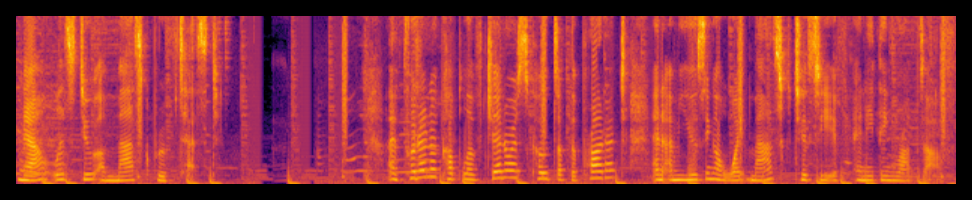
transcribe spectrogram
Now let's do a mask proof test. I've put on a couple of generous coats of the product and I'm using a white mask to see if anything rubs off.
